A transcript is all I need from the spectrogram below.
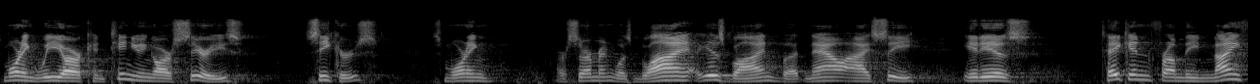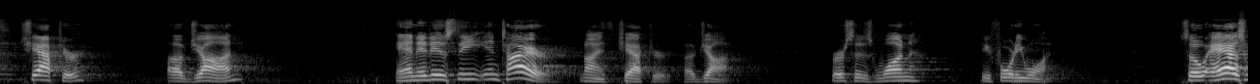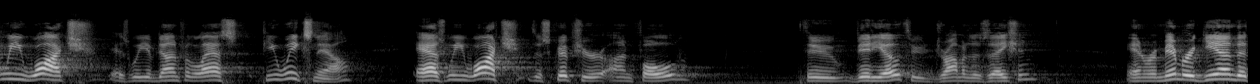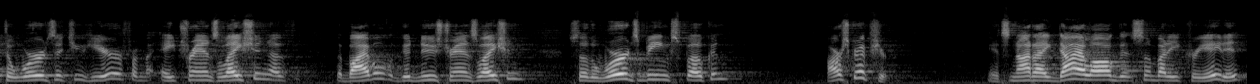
This morning we are continuing our series, Seekers. This morning our sermon was blind is blind, but now I see it is taken from the ninth chapter of John, and it is the entire ninth chapter of John, verses 1 through 41. So as we watch, as we have done for the last few weeks now, as we watch the scripture unfold through video, through dramatization, and remember again that the words that you hear from a translation of the Bible, the Good News translation, so the words being spoken are scripture. It's not a dialogue that somebody created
